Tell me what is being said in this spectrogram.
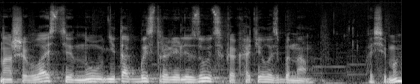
нашей власти, ну, не так быстро реализуются, как хотелось бы нам. Спасибо.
